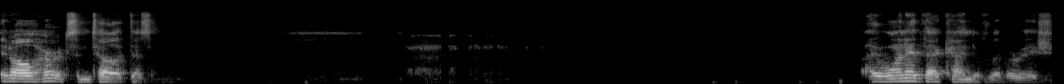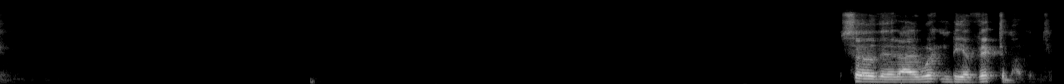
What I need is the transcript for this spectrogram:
It all hurts until it doesn't. I wanted that kind of liberation. So that I wouldn't be a victim of it.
